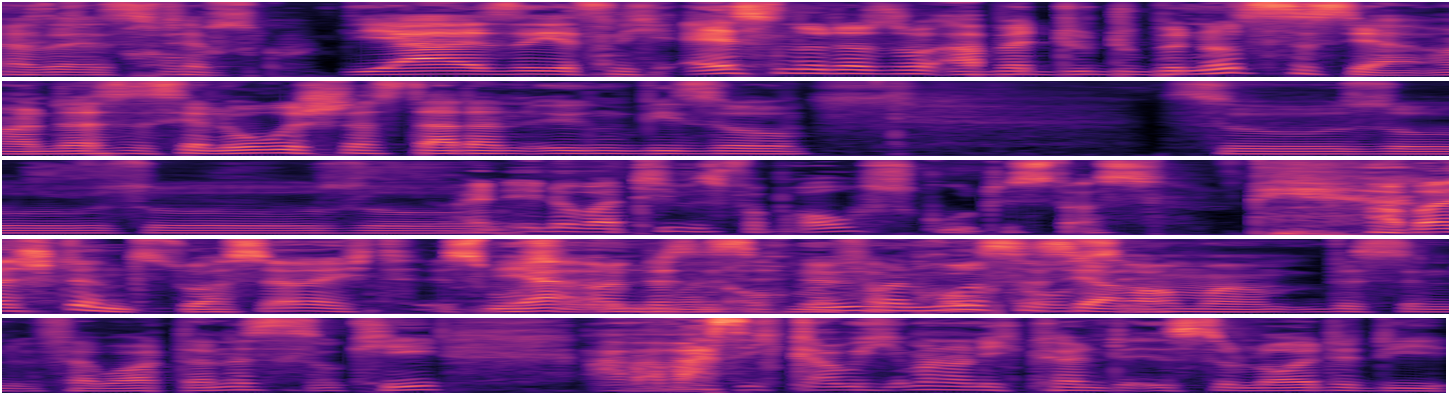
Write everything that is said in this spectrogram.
Also es ver Verbrauchsgut. ja, also jetzt nicht Essen oder so, aber du, du benutzt es ja. Und das ist ja logisch, dass da dann irgendwie so, so, so, so, so. Ein innovatives Verbrauchsgut ist das. Aber es stimmt, du hast ja recht. Es muss ja, ja, irgendwann ist, auch mal irgendwann muss es ja auch mal ein bisschen verbraucht. Dann ist es okay. Aber was ich, glaube ich, immer noch nicht könnte, ist so Leute, die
